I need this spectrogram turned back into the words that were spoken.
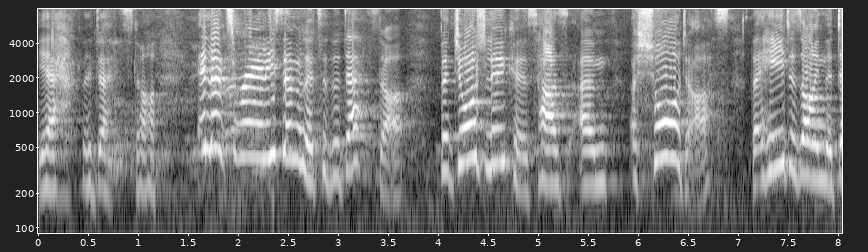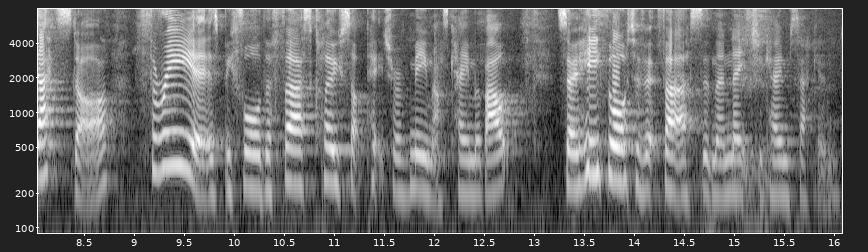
Yeah, the Death Star. It looks really similar to the Death Star. But George Lucas has um, assured us that he designed the Death Star three years before the first close-up picture of Mimas came about. So he thought of it first and then nature came second.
